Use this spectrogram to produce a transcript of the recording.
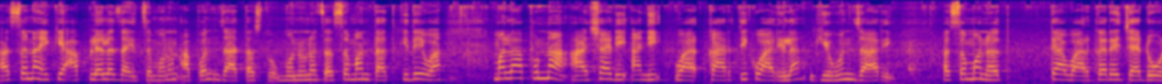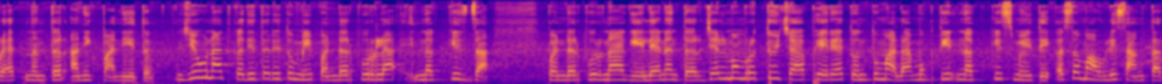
असं नाही की आपल्याला जायचं म्हणून आपण जात असतो. म्हणूनच असं म्हणतात की देवा मला पुन्हा आषाढी आणि वा कार्तिक वारीला घेऊन जा रे. असं म्हणत त्या वारकऱ्याच्या डोळ्यात नंतर अनेक पाणी येतं. जीवनात कधीतरी तुम्ही पंढरपूरला नक्कीच जा. पंढरपूरना गेल्यानंतर जन्ममृत्यूच्या फेऱ्यातून तुम्हाला मुक्ती नक्कीच मिळते असं माऊली सांगतात.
